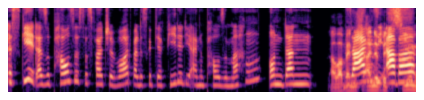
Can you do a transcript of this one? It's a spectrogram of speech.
Es geht, also Pause ist das falsche Wort, weil es gibt ja viele, die eine Pause machen und dann Aber wenn Sagen ich eine sie aber, sie-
